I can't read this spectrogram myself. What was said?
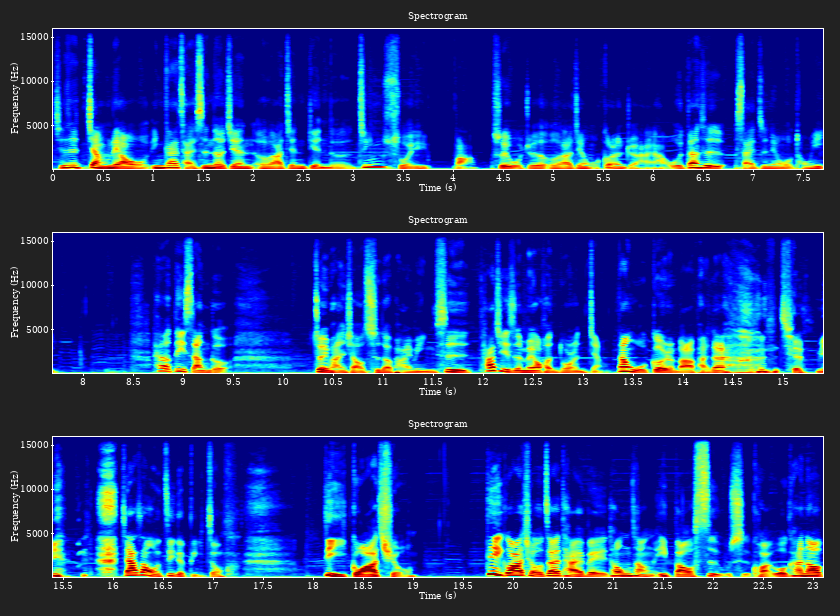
其实酱料应该才是那间蚵仔煎店的精髓吧。所以我觉得蚵仔煎，我个人觉得还好。我但是骰子牛我同意。还有第三个。最盘小吃的排名是，它其实没有很多人讲，但我个人把它排在很前面，加上我自己的比重。地瓜球，地瓜球在台北通常一包四五十块，我看到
